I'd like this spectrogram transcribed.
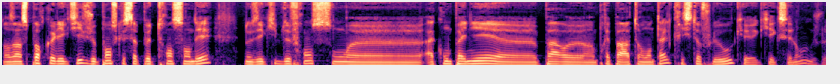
Dans un sport collectif, je pense que ça peut te transcender. Nos équipes de France sont euh, accompagnées euh, par euh, un préparateur mental, Christophe Lehoux, qui, qui est excellent, je,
